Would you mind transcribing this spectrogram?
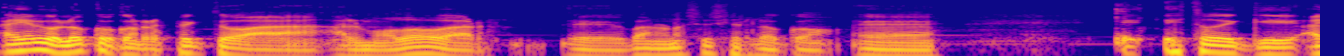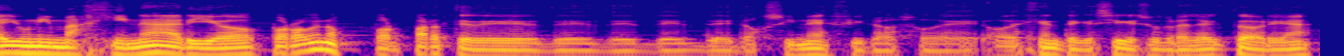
Hay algo loco con respecto a Almodóvar. Eh, bueno, no sé si es loco. Eh, eh, esto de que hay un imaginario, por lo menos por parte de, los cinéfilos o de, o de gente que sigue su trayectoria,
